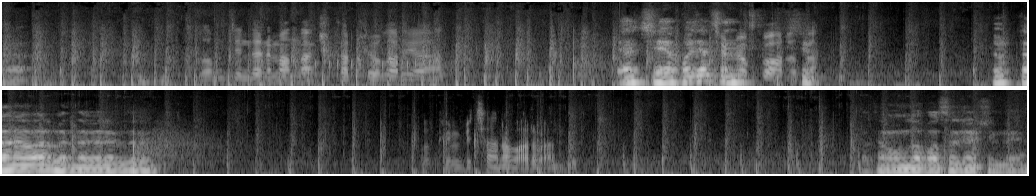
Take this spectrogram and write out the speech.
Ya, Oğlum dinden imandan çıkartıyorlar ya. Ya şey yapacaksın. Kim yok bu arada. Şimdi Dört tane var bende verebilirim. Bakayım bir tane var bende. Zaten onu da basacaksın şimdi.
